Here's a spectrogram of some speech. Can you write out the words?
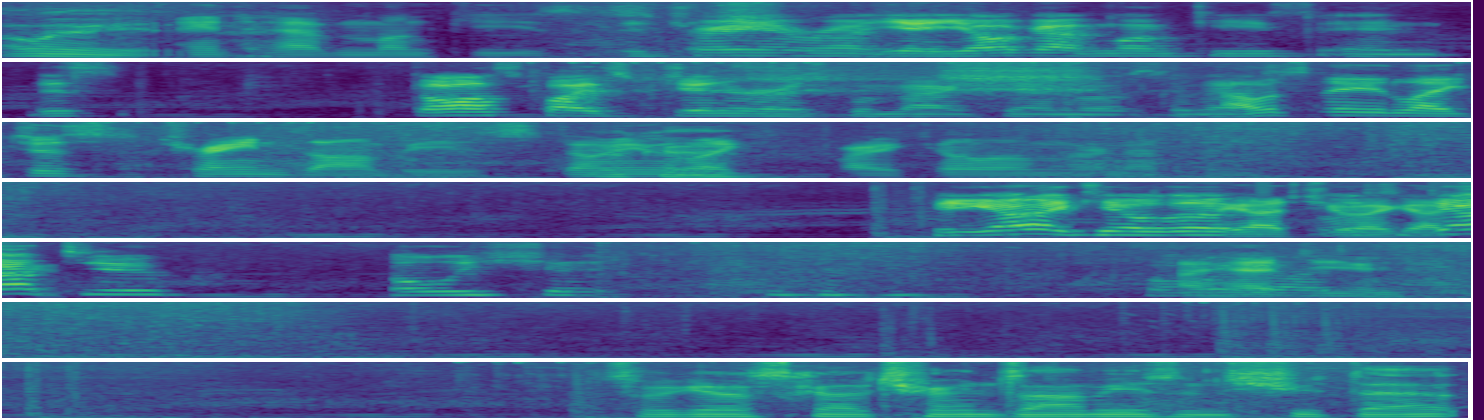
Oh wait, And to have monkeys. The training around, yeah, y'all got monkeys, and this boss fight's generous with max ammo, so I would say like just train zombies. Don't even like try to kill them or nothing. he got it killed up. I got you, I Yes, got you. to. Holy shit! Oh I had God. you. So we just gotta train zombies and shoot that.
